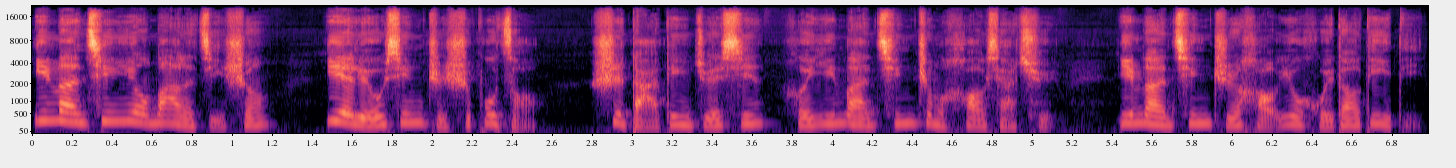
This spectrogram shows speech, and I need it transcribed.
殷万清又骂了几声，叶流星只是不走，是打定决心和殷万清这么耗下去。殷万清只好又回到地底，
